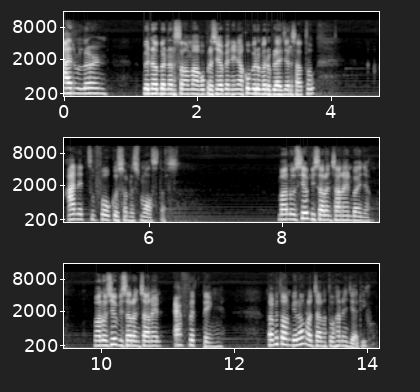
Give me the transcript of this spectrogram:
I learned benar-benar selama aku persiapin ini aku benar-benar belajar satu I need to focus on the small stuff manusia bisa rencanain banyak manusia bisa rencanain everything tapi Tuhan bilang rencana Tuhan yang jadi kok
